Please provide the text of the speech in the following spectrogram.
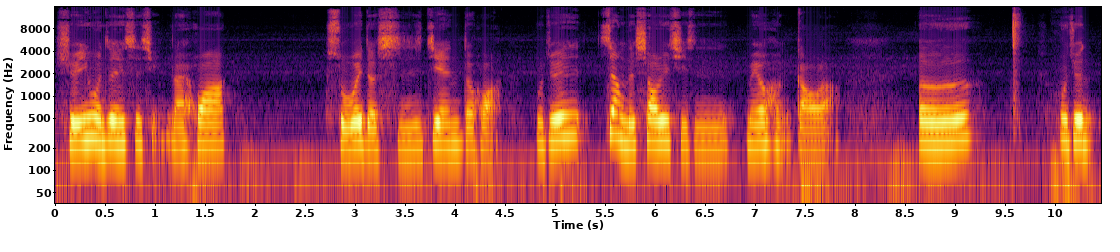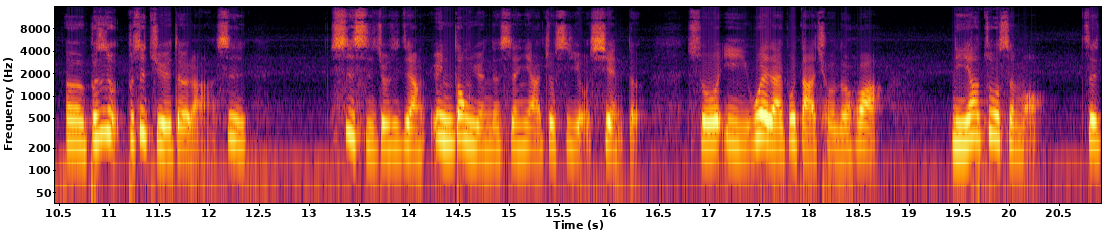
学英文这件事情来花所谓的时间的话，我觉得这样的效率其实没有很高啦，而。我觉得，呃，不是，不是觉得啦，是事实就是这样。运动员的生涯就是有限的，所以未来不打球的话，你要做什么？这，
